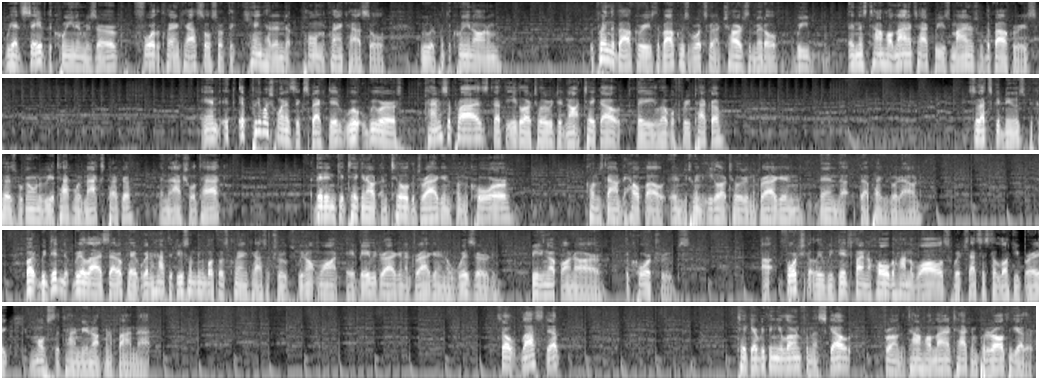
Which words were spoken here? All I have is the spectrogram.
We had saved the queen in reserve for the clan castle, so if the king had ended up pulling the clan castle, we would have put the queen on him. We put in the Valkyries. The Valkyries are what's going to charge the middle. We, in this Town Hall 9 attack, we used miners with the Valkyries. And it, it pretty much went as expected. we we were kind of surprised that the Eagle Artillery did not take out the level 3 P.E.K.K.A. So that's good news because we're going to be attacking with Max P.E.K.K.A. in the actual attack. They didn't get taken out until the dragon from the core comes down to help out and between the Eagle Artillery and the dragon then the, the P.E.K.K.A. go down. But we didn't realize that, okay, we're going to have to do something about those clan castle troops. We don't want a baby dragon, a dragon, and a wizard beating up on our the core troops. Uh, fortunately, we did find a hole behind the walls, which that's just a lucky break. Most of the time, you're not going to find that. So, last step. Take everything you learned from the scout, from the Town Hall 9 attack, and put it all together.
